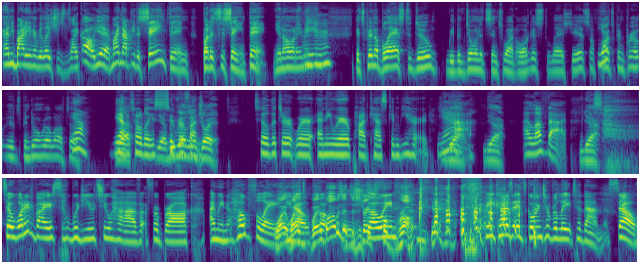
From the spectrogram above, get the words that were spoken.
Anybody in a relationship is like, oh yeah, it might not be the same thing, but it's the same thing. You know what I mean? Mhm. It's been a blast to do. We've been doing it since what August last year. So far, Yep. it's been pro- it's been doing real well too. Yeah. Yeah, Yeah. totally. Yeah, super we really fun. enjoy it. Till the dirt where anywhere podcast can be heard. Yeah. Yeah. Yeah. I love that. Yeah. So, what advice would you two have for Brock? I mean, hopefully, Why, you why, know, why, go- why was it just straight going- for Brock? because it's going to relate to them. So,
